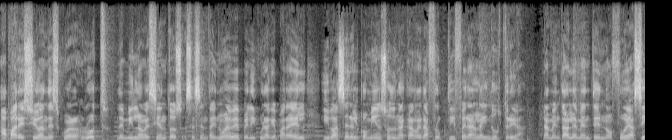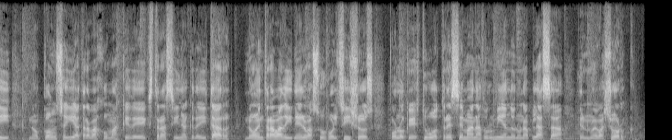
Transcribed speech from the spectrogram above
Apareció en The Square Root de 1969, película que para él iba a ser el comienzo de una carrera fructífera en la industria. Lamentablemente no fue así, no conseguía trabajo más que de extra sin acreditar, no entraba dinero a sus bolsillos, por lo que estuvo tres semanas durmiendo en una plaza en Nueva York.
